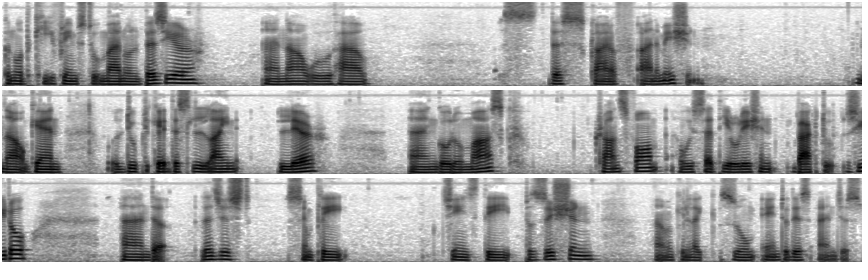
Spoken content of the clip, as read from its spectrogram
convert the keyframes to manual bezier and now we will have this kind of animation. Now again we'll duplicate this line layer and go to mask transform and we set the rotation back to zero. And uh, let's just simply change the position and we can like zoom into this and just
